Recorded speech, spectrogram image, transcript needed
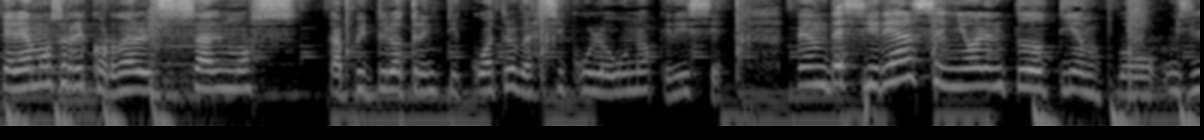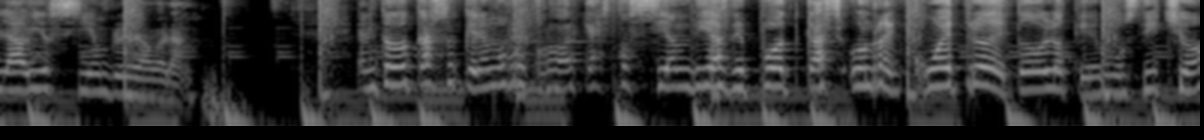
Queremos recordar el Salmos capítulo 34 versículo 1 que dice, bendeciré al Señor en todo tiempo, mis labios siempre alabarán. En todo caso, queremos recordar que estos 100 días de podcast, un recuentro de todo lo que hemos dicho.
